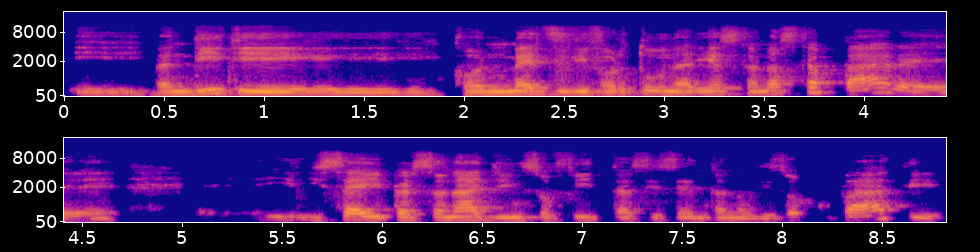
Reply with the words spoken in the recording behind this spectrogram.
i banditi con mezzi di fortuna riescono a scappare, i sei personaggi in soffitta si sentono disoccupati,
